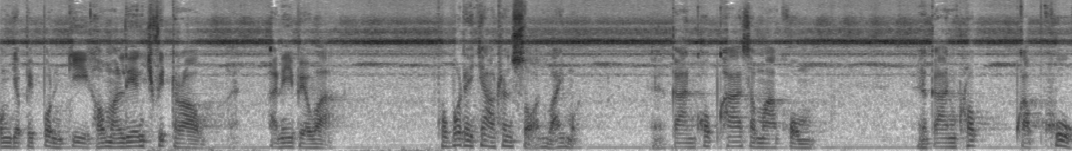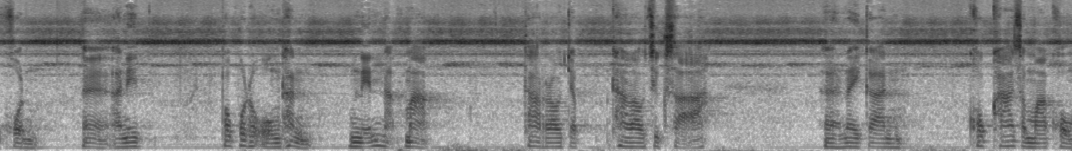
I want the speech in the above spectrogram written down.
ง อย่าไปป่นจี้เขามาเลี้ยงชีวิตเรา อันนี้แปลว่าพระพุทธเจ้าท่านสอนไว้หมด การครบค้าสมาคม การครบกับคู่คนอันนี้พระพุทธองค์ท่านเน้นหนักมาก ถ้าเราจะถ้าเราศึกษาในการคบค้าสมาคม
